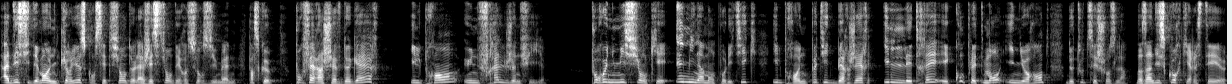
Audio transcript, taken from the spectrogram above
a décidément une curieuse conception de la gestion des ressources humaines, parce que pour faire un chef de guerre, il prend une frêle jeune fille. Pour une mission qui est éminemment politique, il prend une petite bergère illettrée et complètement ignorante de toutes ces choses-là. Dans un discours qui est resté euh,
